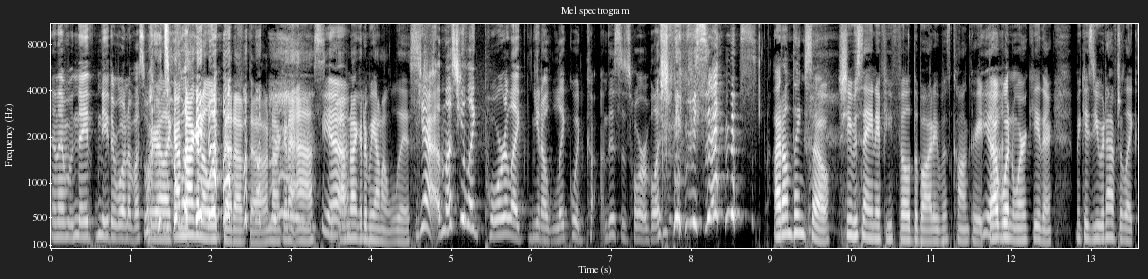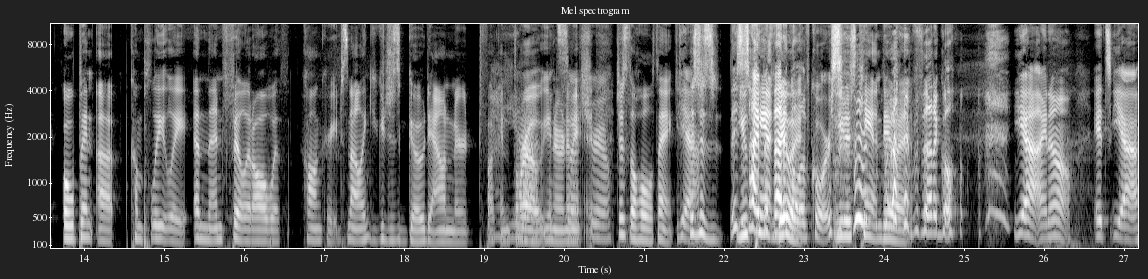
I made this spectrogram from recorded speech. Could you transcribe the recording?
And then ne- neither one of us We were like, to I'm not gonna look look that up though. I'm not gonna ask. Yeah. I'm not gonna be on a list. Yeah, unless you like pour like you know liquid. Con- this is horrible. I shouldn't even be saying this. I don't think so. She was saying if you filled the body with concrete, Yeah. that wouldn't work either because you would have to like open up completely and then fill it all with concrete. It's not like you could just go down or fucking throw. You know what it's I mean? so True. Just the whole thing. Yeah. It's just This you is can't do hypothetical, it. of course. You just can't do it. hypothetical. yeah, I know. It's yeah,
